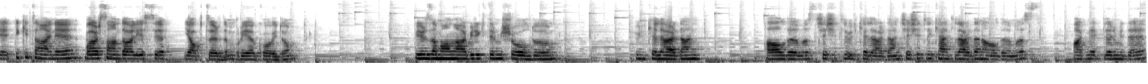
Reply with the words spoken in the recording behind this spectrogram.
Ee, iki tane bar sandalyesi yaptırdım. Buraya koydum. Bir zamanlar biriktirmiş olduğum ülkelerden aldığımız, çeşitli ülkelerden, çeşitli kentlerden aldığımız magnetlerimi de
